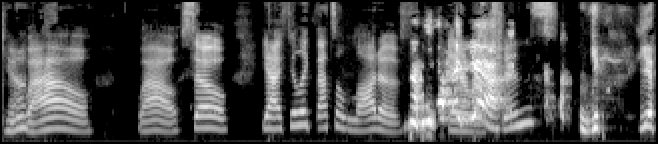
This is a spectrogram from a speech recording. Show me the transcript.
Yeah. Wow. Wow. So yeah, I feel like that's a lot of interruptions. yeah. yeah.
